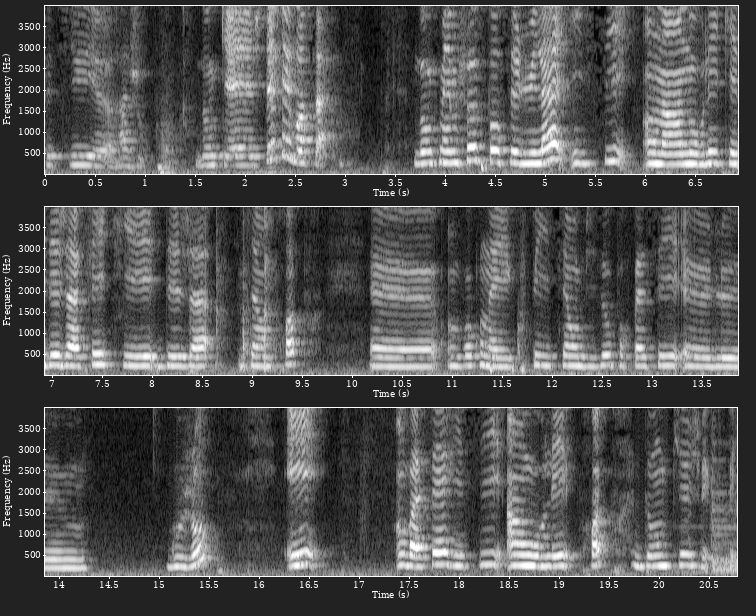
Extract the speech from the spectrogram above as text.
petit rajout. Donc je te fais voir ça. Donc même chose pour celui-là. Ici, on a un ourlet qui est déjà fait, qui est déjà bien propre. On voit qu'on avait coupé ici en biseau pour passer le goujon. Et on va faire ici un ourlet propre. Donc euh, je vais couper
